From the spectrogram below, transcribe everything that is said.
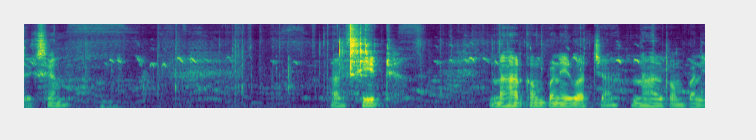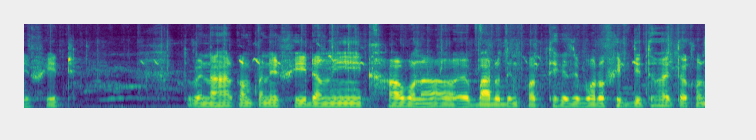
দেখছেন? আর ফিট, নাহার কোম্পানির বাচ্চা, নাহার কোম্পানির ফিট। তবে নাহার কোম্পানির ফিড আমি খাওয়াবো না। বারো দিন পর থেকে যে বড় ফিড দিতে হয়, তখন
